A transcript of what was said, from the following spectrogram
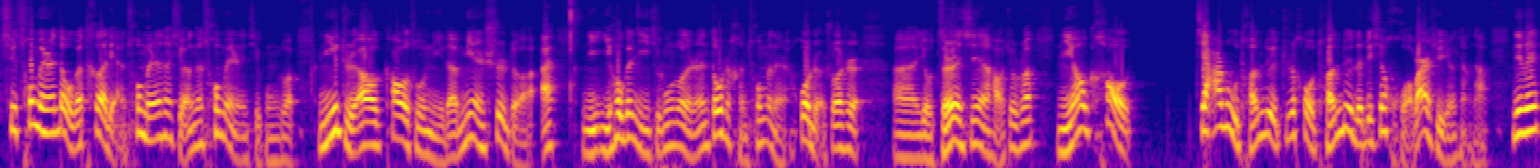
其实聪明人都有个特点，聪明人他喜欢跟聪明人一起工作。你只要告诉你的面试者，哎，你以后跟你一起工作的人都是很聪明的人，或者说是呃有责任心也好，就是说你要靠加入团队之后，团队的这些伙伴去影响他，因为。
